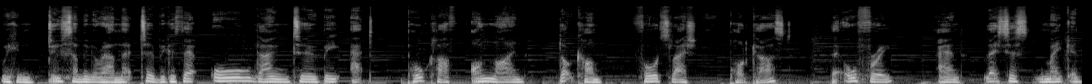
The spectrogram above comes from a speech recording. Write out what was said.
we can do something around that too, because they're all going to be at paulcloughonline.com forward slash podcast. They're all free. And let's just make a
